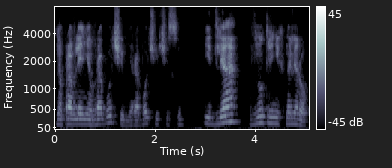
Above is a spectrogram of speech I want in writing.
направления в рабочие, в нерабочие часы и для внутренних номеров.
